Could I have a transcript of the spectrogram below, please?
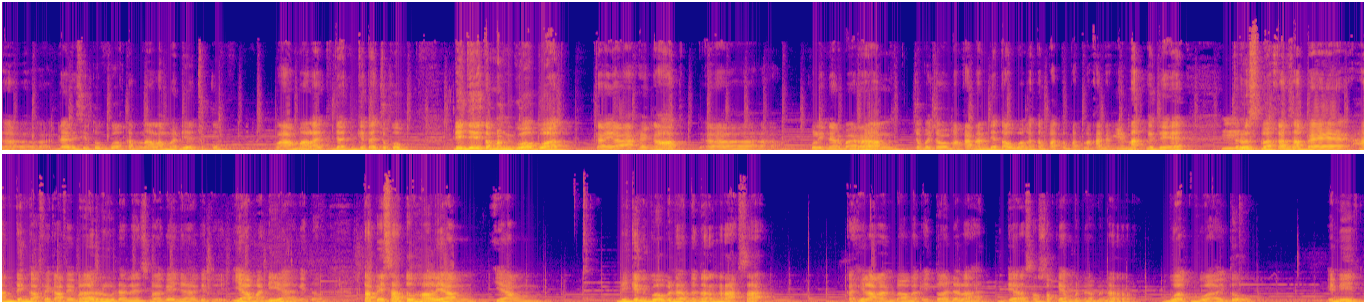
eh, dari situ gue kenal sama dia cukup lama lah dan kita cukup dia jadi temen gue buat kayak hangout eh, kuliner bareng coba-coba makanan dia tahu banget tempat-tempat makan yang enak gitu ya Hmm. terus bahkan sampai hunting kafe-kafe baru dan lain sebagainya gitu ya sama dia gitu tapi satu hal yang yang bikin gue benar-benar ngerasa kehilangan banget itu adalah dia sosok yang benar-benar buat gue itu ini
